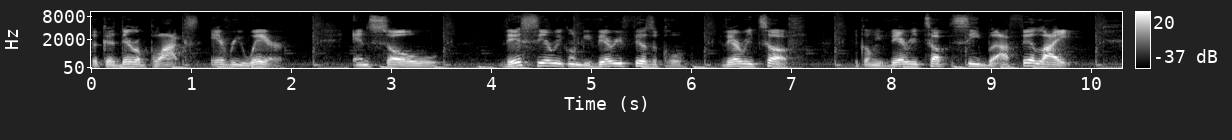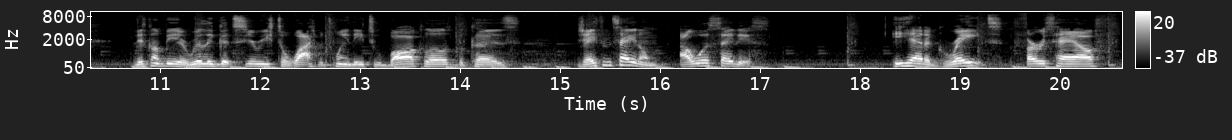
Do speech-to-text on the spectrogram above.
because there were blocks everywhere. And so, this series going to be very physical, very tough. It's to be very tough to see, but I feel like this to be a really good series to watch between these two ball clubs because Jayson Tatum, I will say this. He had a great first half,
